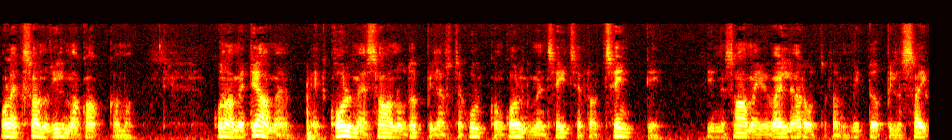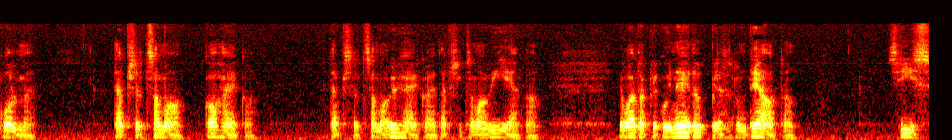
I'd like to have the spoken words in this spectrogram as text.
oleks saanud ilma ka hakkama. kuna me teame, et kolme saanud õpilaste hulk on kolmkümmend seitse protsenti, siis me saame ju välja arvutada, mitu õpilast sai kolme. täpselt sama kahega, täpselt sama ühega ja täpselt sama viiega. ja vaadake, kui need õpilased on teada, siis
